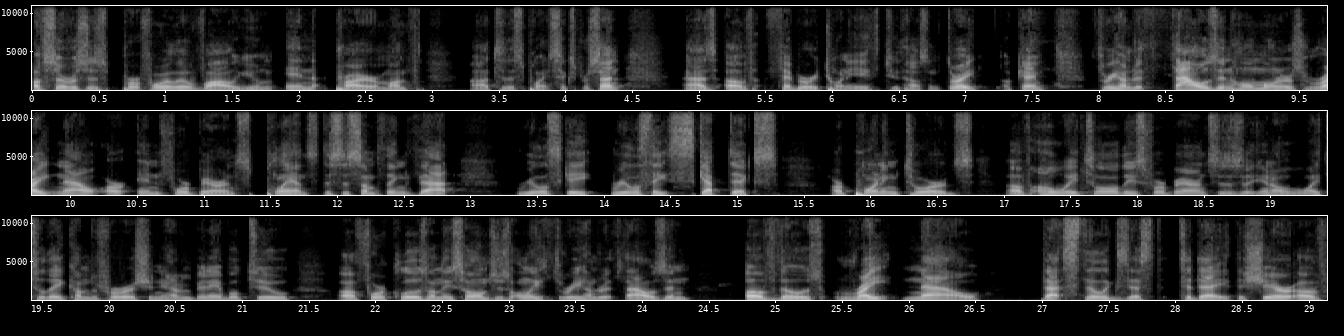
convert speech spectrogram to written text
of services portfolio volume in prior month uh, to this 0.6% as of February 28th, 2003. Okay. 300,000 homeowners right now are in forbearance plans. This is something that real estate real estate skeptics are pointing towards of oh wait till all these forbearances you know wait till they come to fruition you haven't been able to uh, foreclose on these homes. There's only 300,000 of those right now that still exist today. The share of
